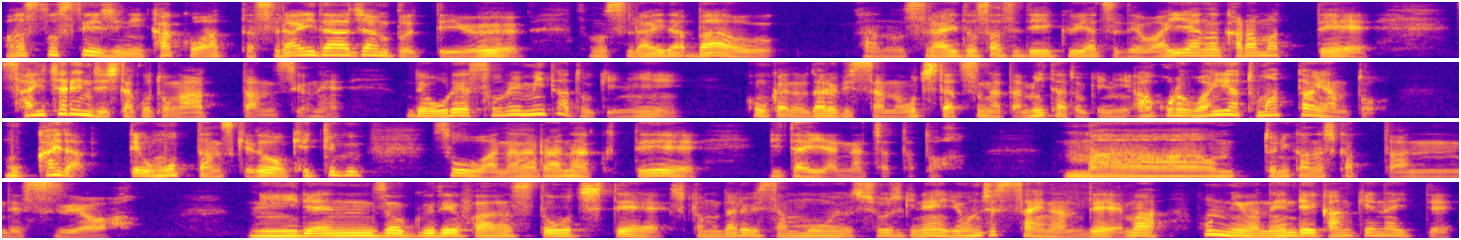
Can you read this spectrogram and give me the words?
ファーストステージに過去あったスライダージャンプっていう、そのスライダー、バーをあのスライドさせていくやつでワイヤーが絡まって、再チャレンジしたことがあったんですよね。で、俺それ見たときに、今回のダルビッシュさんの落ちた姿見たときに、あ、これワイヤー止まったやんと。もう一回だって思ったんですけど、結局そうはならなくて、リタイアになっちゃったと。まあ、本当に悲しかったんですよ。2連続でファースト落ちて、しかもダルビッシュさんもう正直ね、40歳なんで、まあ、本人は年齢関係ないって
